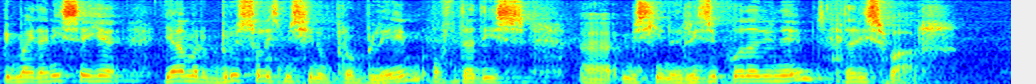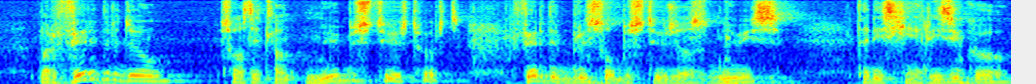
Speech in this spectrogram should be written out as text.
u mag dan niet zeggen, ja, maar Brussel is misschien een probleem, of dat is uh, misschien een risico dat u neemt. Dat is waar. Maar verder doen, zoals dit land nu bestuurd wordt, verder Brussel besturen zoals het nu is, dat is geen risico,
